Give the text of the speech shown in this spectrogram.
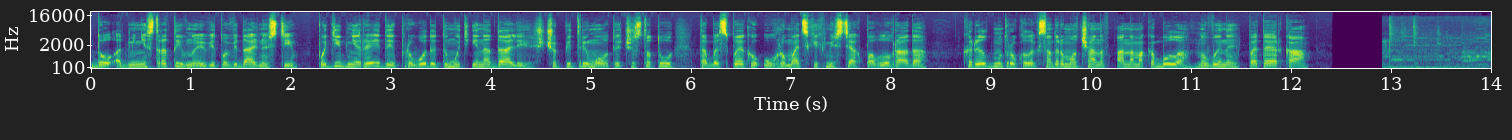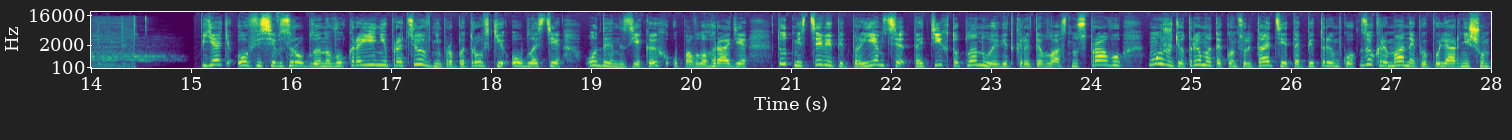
до адміністративної відповідальності. Подібні рейди проводитимуть і надалі, щоб підтримувати чистоту та безпеку у громадських місцях Павлограда. Кирил Дмитрук, Олександр Молчанов, Анна Макабула. Новини ПТРК. П'ять офісів зроблено в Україні працює в Дніпропетровській області, один з яких у Павлограді. Тут місцеві підприємці та ті, хто планує відкрити власну справу, можуть отримати консультації та підтримку, зокрема найпопулярнішу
